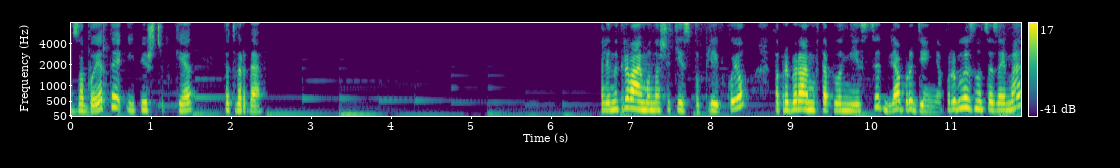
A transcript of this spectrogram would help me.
забите і більш цупке та тверде. Далі накриваємо наше тісто плівкою та прибираємо в тепле місце для бродіння. Приблизно це займе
